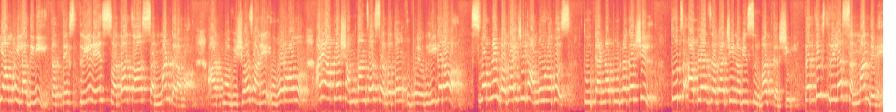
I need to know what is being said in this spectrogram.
या महिला दिनी प्रत्येक स्त्रीने स्वतःचा सन्मान करावा. आत्मविश्वासाने उभं राहावं आणि आपल्या क्षमतांचा सर्वतोम उपयोगही करावा. स्वप्ने बघायची थांबवू नकोस. तू त्यांना पूर्ण करशील. तूच आपल्या जगाची नवी सुरुवात करशील. प्रत्येक स्त्रीला सन्मान देणे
